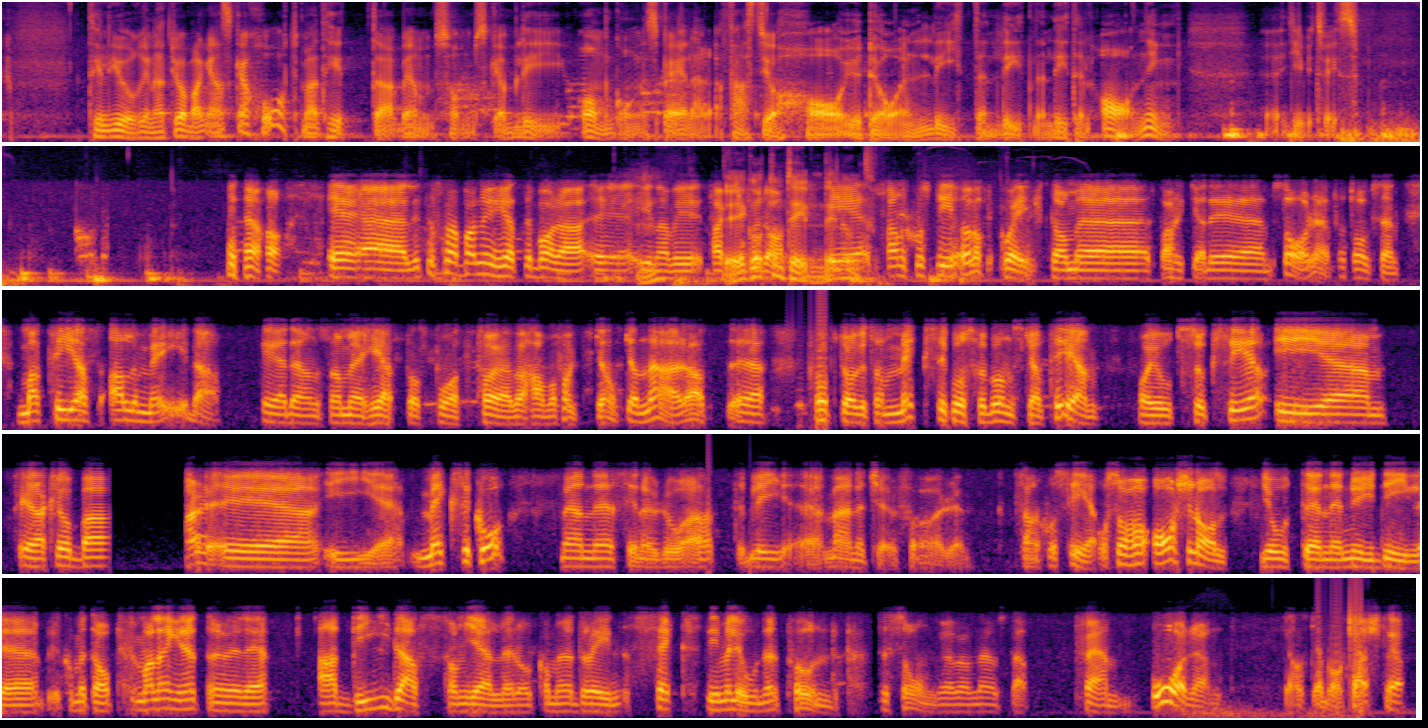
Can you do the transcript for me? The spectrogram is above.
till juryn att jobba ganska hårt med att hitta vem som ska bli omgångens spelare. Fast jag har ju då en liten, liten, liten aning, eh, givetvis. Ja, eh, lite snabba nyheter bara eh, innan vi tackar Det är gott om tid. Det är lugnt. Eh, San Jose Earthquake, de eh, sparkade Stare för ett tag sedan. Mattias Almeida är den som är hetast på att ta över. Han var faktiskt ganska nära att eh, få uppdraget som Mexikos förbundskapten. Har gjort succé i eh, flera klubbar eh, i eh, Mexiko. Men eh, ser nu då att bli eh, manager för San Jose. Och så har Arsenal gjort en, ny deal. Det kommer inte att ha längre. Nu är det Adidas som gäller och kommer att dra in 60 miljoner pund per säsong över de närmsta fem åren. Ganska bra cash det.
